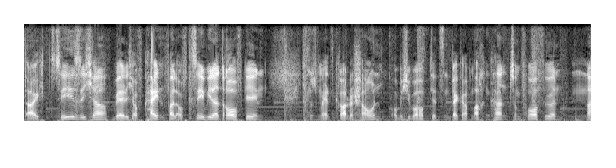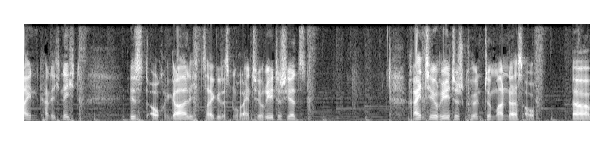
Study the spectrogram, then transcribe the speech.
Da ich C sicher, werde ich auf keinen Fall auf C wieder draufgehen. Muss mal jetzt gerade schauen, ob ich überhaupt jetzt ein Backup machen kann zum Vorführen. Nein, kann ich nicht. Ist auch egal, ich zeige das nur rein theoretisch jetzt. Rein theoretisch könnte man das auf äh,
